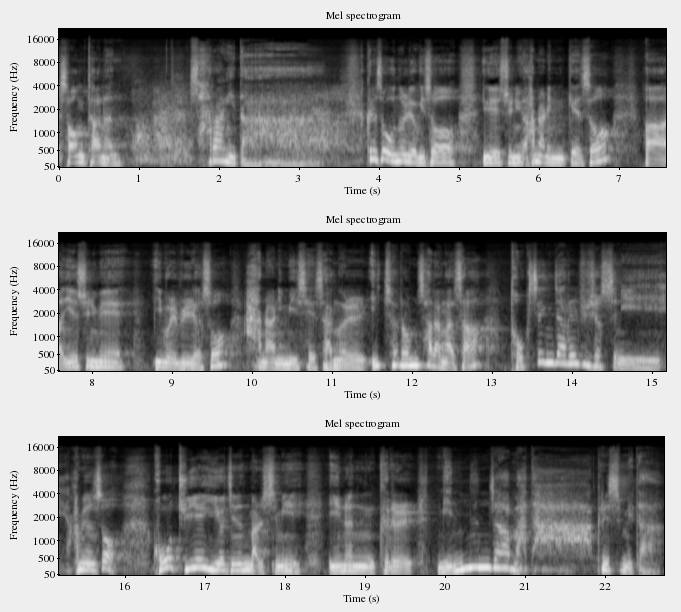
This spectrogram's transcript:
성탄은 사랑이다. 그래서 오늘 여기서 예수님 하나님께서 아 예수님의 입을 빌려서 하나님이 세상을 이처럼 사랑하사 독생자를 주셨으니 하면서 그 뒤에 이어지는 말씀이 이는 그를 믿는 자마다 그랬습니다.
